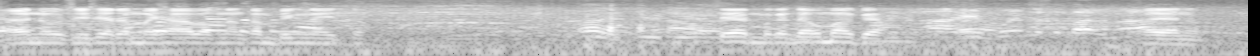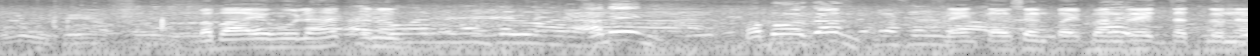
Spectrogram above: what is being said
Ano si Sir may hawak ng kambing na ito. Sir, maganda umaga. Ayan o. Babae ho lahat, ano? Anim! Babawasan! 9,500, tatlo na.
